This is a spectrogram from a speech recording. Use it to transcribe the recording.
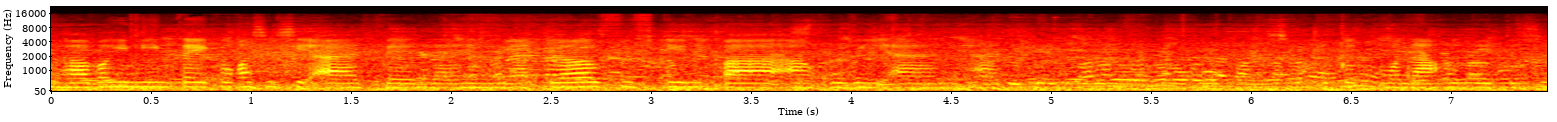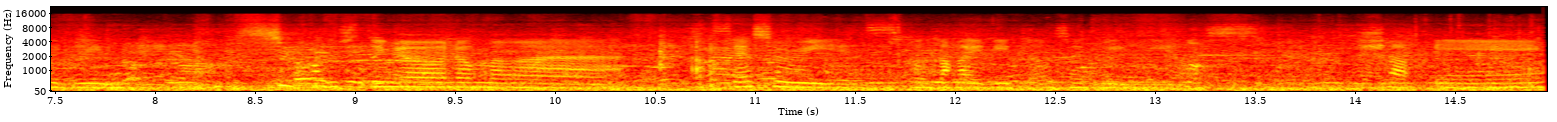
So, habang inintay ko kasi si ate, dahil nga 12.15 pa ang uwian ni ate. So, ikot muna ako dito sa Green Hills. Gusto nyo ng mga accessories, punta kayo dito sa Green Hills Shopping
